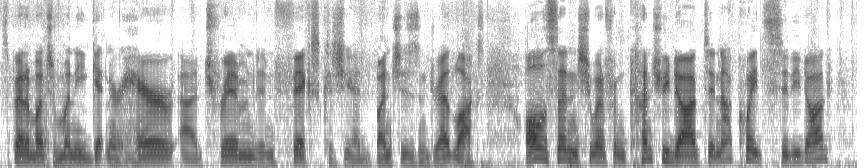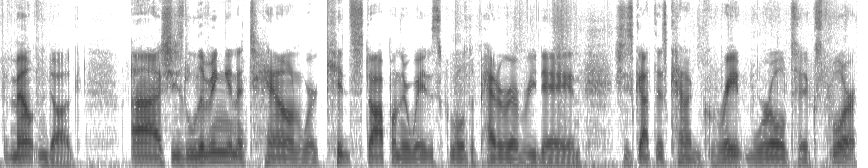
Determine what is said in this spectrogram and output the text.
spent a bunch of money getting her hair uh, trimmed and fixed because she had bunches and dreadlocks. All of a sudden, she went from country dog to not quite city dog, but mountain dog. Uh, she's living in a town where kids stop on their way to school to pet her every day, and she's got this kind of great world to explore.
